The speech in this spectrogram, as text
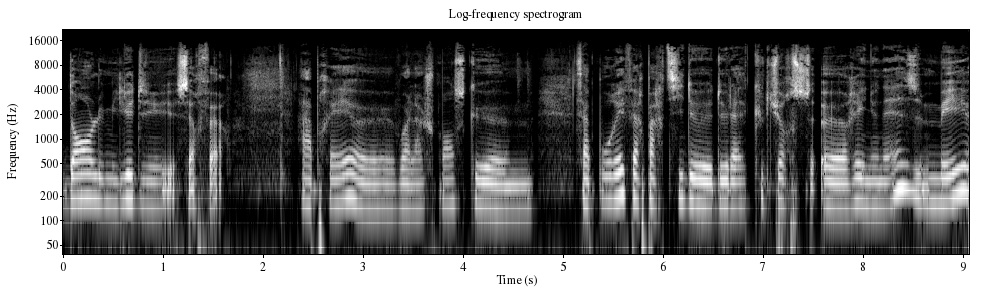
dans le milieu du surfeur. Après, euh, voilà, je pense que ça pourrait faire partie de, la culture réunionnaise, mais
